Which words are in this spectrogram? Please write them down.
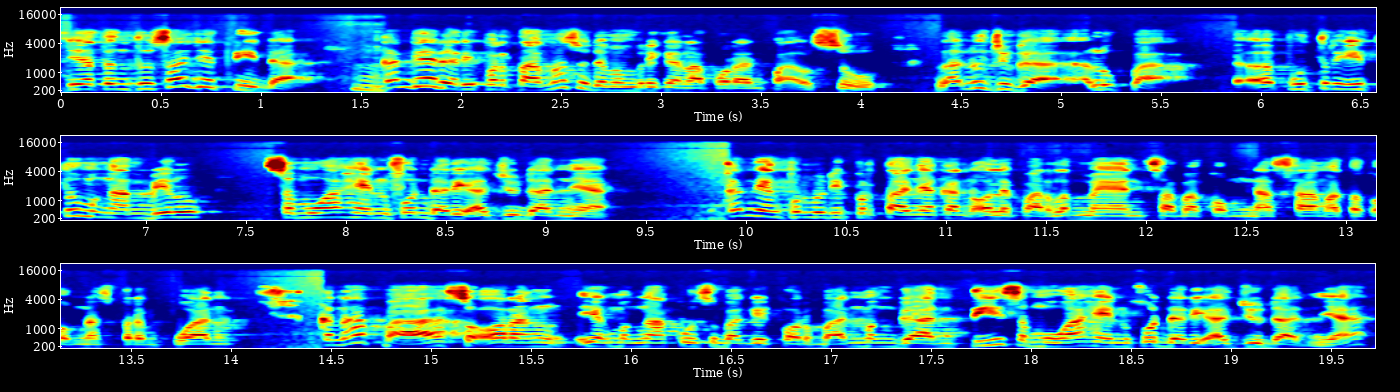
Ya tentu saja tidak. Hmm. Kan dia dari pertama sudah memberikan laporan palsu. Lalu juga lupa eh, Putri itu mengambil semua handphone dari ajudannya. Kan yang perlu dipertanyakan oleh parlemen sama Komnas HAM atau Komnas Perempuan, kenapa seorang yang mengaku sebagai korban mengganti semua handphone dari ajudannya,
